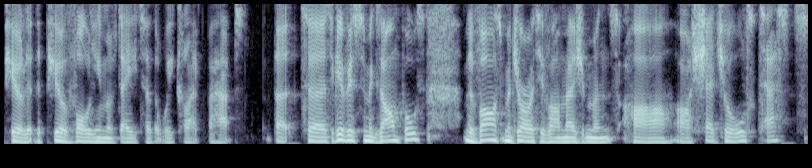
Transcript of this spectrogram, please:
pure the pure volume of data that we collect, perhaps. But uh, to give you some examples, the vast majority of our measurements are are scheduled tests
